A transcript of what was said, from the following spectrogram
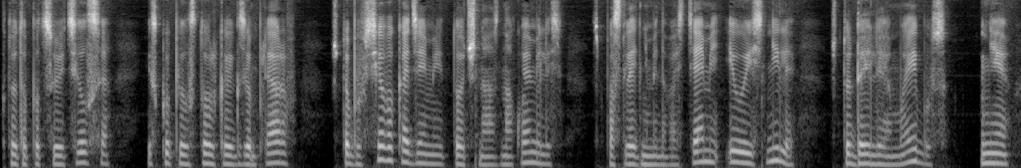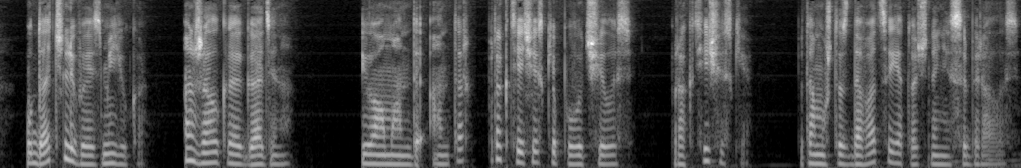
Кто-то подсуетился и скупил столько экземпляров, чтобы все в Академии точно ознакомились с последними новостями и уяснили, что Делия Мейбус не удачливая змеюка, а жалкая гадина. И у Аманды Антер практически получилось. Практически. Потому что сдаваться я точно не собиралась.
